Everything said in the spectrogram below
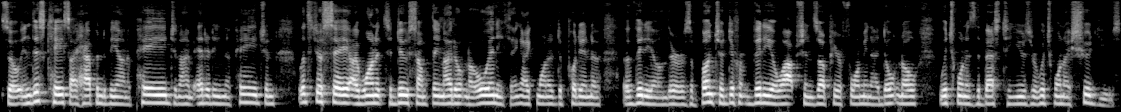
So in this case, I happen to be on a page and I'm editing a page and let's just say I wanted to do something. I don't know anything. I wanted to put in a, a video and there's a bunch of different video options up here for me and I don't know which one is the best to use or which one I should use.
